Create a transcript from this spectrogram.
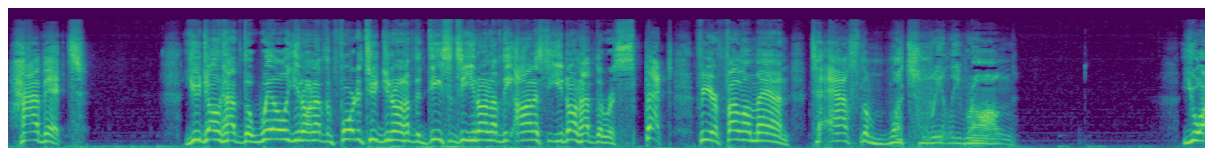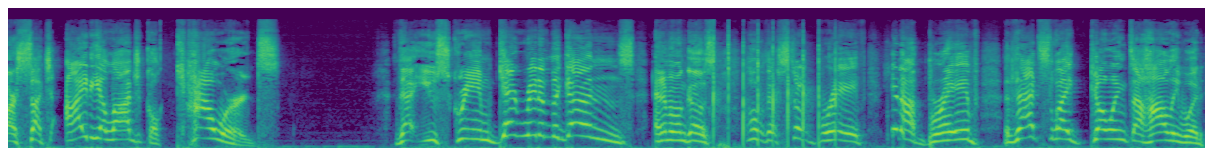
have it. You don't have the will, you don't have the fortitude, you don't have the decency, you don't have the honesty, you don't have the respect for your fellow man to ask them what's really wrong. You are such ideological cowards that you scream, get rid of the guns. And everyone goes, oh, they're so brave. You're not brave. That's like going to Hollywood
